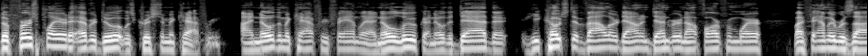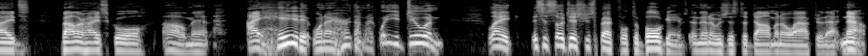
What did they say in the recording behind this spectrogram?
The first player to ever do it was Christian McCaffrey. I know the McCaffrey family. I know Luke. I know the dad that he coached at Valor down in Denver, not far from where my family resides, Valor High School. Oh man, I hated it when I heard that. I'm like, what are you doing? Like, this is so disrespectful to bowl games. And then it was just a domino after that. Now,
